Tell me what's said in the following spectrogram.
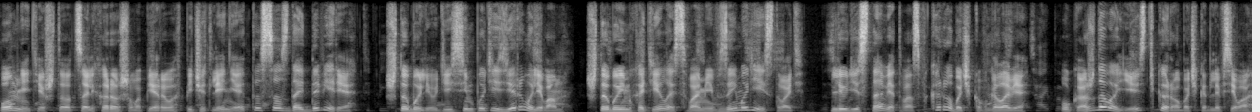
Помните, что цель хорошего первого впечатления – это создать доверие, чтобы люди симпатизировали вам, чтобы им хотелось с вами взаимодействовать. Люди ставят вас в коробочку в голове. У каждого есть коробочка для всего.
